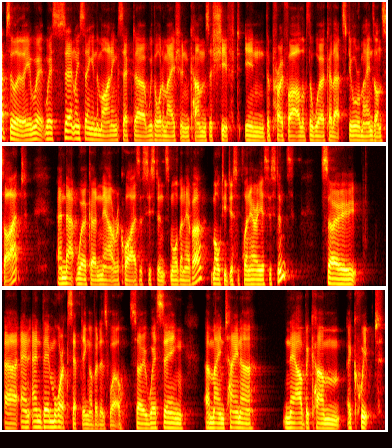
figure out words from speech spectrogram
Absolutely. We're, we're certainly seeing in the mining sector with automation comes a shift in the profile of the worker that still remains on site. And that worker now requires assistance more than ever, multidisciplinary assistance. So, uh, and, and they're more accepting of it as well. So we're seeing a maintainer now become equipped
